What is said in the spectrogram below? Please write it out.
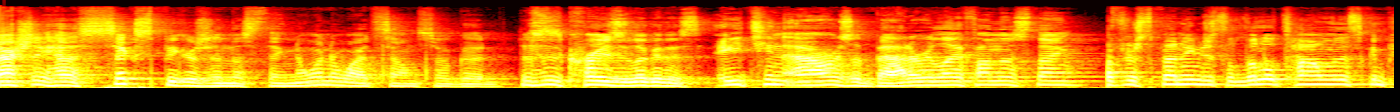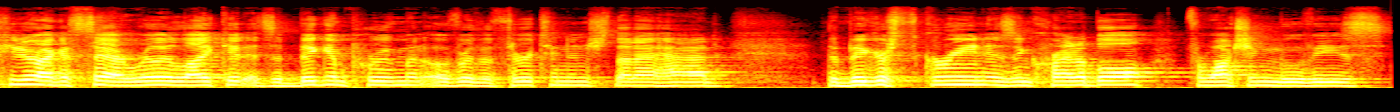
It actually has six speakers in this thing. No wonder why it sounds so good. This is crazy. Look at this. 18 hours of battery life on this thing. After spending just a little time with this computer, I could say I really like it. It's a big improvement over the 13 inch that I had. The bigger screen is incredible for watching movies.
